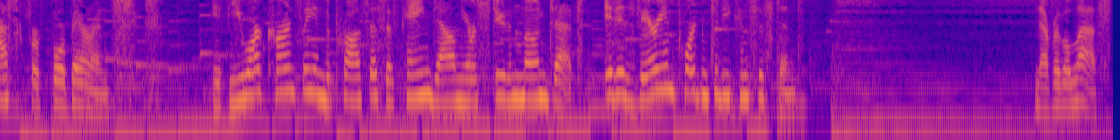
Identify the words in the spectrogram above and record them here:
Ask for forbearance. If you are currently in the process of paying down your student loan debt, it is very important to be consistent. Nevertheless,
